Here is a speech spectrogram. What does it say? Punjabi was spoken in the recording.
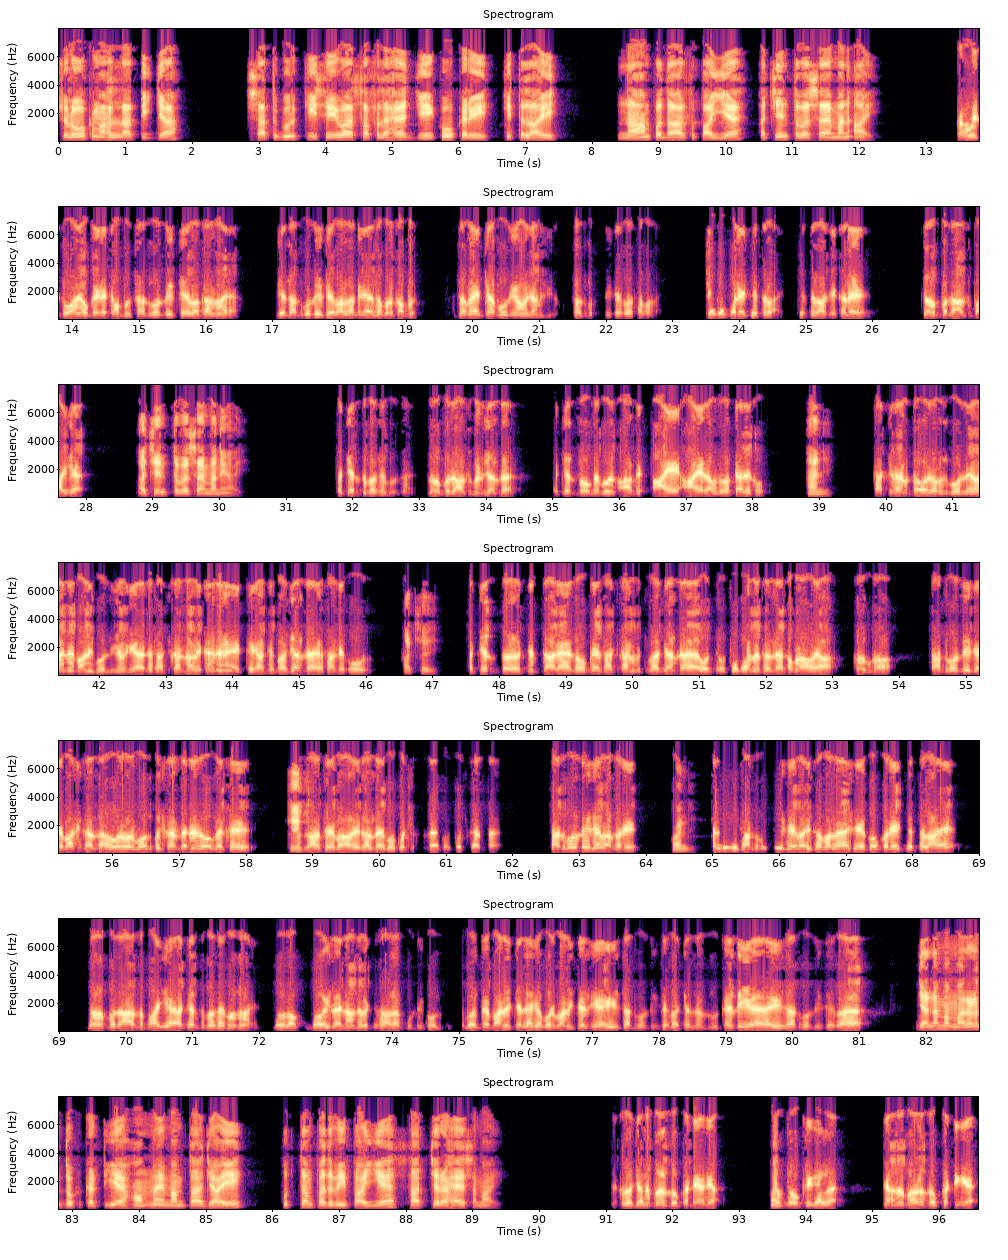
ਸ਼ਲੋਕ ਮਹੱਲਾ ਤੀਜਾ, ਸਤਿਗੁਰ ਕੀ ਸੇਵਾ ਸਫਲ ਹੈ, ਜੇ ਕੋ ਕਰੇ ਚਿਤ ਲਾਏ। ਨਾਮ ਪਦਾਰਥ ਪਾਈਐ, ਅਚਿੰਤ ਵਸੈ ਮਨ ਆਏ। ਕਾਹੀ ਤੋਂ ਆਇਓ ਕਿਹੜੇ ਕੰਮ? ਸਤਿਗੁਰ ਦੀ ਸੇਵਾ ਕਰਨਾ ਹੈ ਜੇ ਸਤਿਗੁਰ ਦੀ ਸੇਵਾ ਲੱਗ ਜਾਏ, ਸਫਲ ਕੰਮ। ਸਭੇ ਇੱਛਾ ਪੂਰੀਆਂ ਹੋ ਜਾਣਗੀਆਂ। ਸਤਿਗੁਰ ਦੀ ਸੇਵਾ ਸਫਲ ਹੈ। ਜੇ ਕੋ ਕਰੇ, ਚਿਤ ਲਾਏ। ਚਿਤ ਲਾ ਕੇ ਕਰੇ। ਨਾਮ ਪਦਾਰਥ ਪਾਈਐ ਅਚਿੰਤ ਵਸੈ ਮਨ ਆਏ ਅਚਿੰਤ ਬਸੇ ਬੁੱਧਾ ਨਾਮ ਪਦਾਰਥ ਮਿਲ ਜਾਂਦਾ। ਅਚਿੰਤ ਹੋ ਕੇ ਬੋਲ ਆਏ ਆਏ ਲਫ਼ਜ਼ ਵਰਤਿਆ ਦੇਖੋ। ਹਾਂਜੀ। ਸੱਚਖੰਡ ਤੋਂ ਲਫ਼ਜ਼ ਬੋਲੇ ਹੋਏ ਨੇ ਬਾਣੀ ਬੋਲੀ ਹੋਈ ਹੈ ਤੇ ਸੱਚਖੰਡ ਵਾਲੇ ਕਹਿੰਦੇ ਨੇ ਇੱਥੇ ਆ ਕੇ ਬਸ ਜਾਂਦਾ ਹੈ ਸਾਡੇ ਕੋਲ। ਅੱਛਾ ਜੀ। ਅਚਿੰਤ ਚਿੰਤਾ ਰਹਿਤ ਹੋ ਕੇ ਸੱਚਖੰਡ ਵਿੱਚ ਵਸ ਜਾਂਦਾ ਹੈ। ਉਹ ਉੱਥੇ ਜਾਣੇ ਫਿਰਦਾ ਕਮਲਾ ਹੋਇਆ ਸਭਗਾ ਸਤਗੁਰ ਦੀ ਸੇਵਾ ਨਹੀਂ ਕਰਦਾ ਹੋਰ ਹੋਰ ਬਹੁਤ ਕੁਝ ਕਰਦੇ ਨੇ ਲੋਕ ਇੱਥੇ। ਸਰਕਾਰ ਸੇਵਾ ਇਹ ਕਰਦਾ ਕੋਈ ਕੁਝ ਕਰਦਾ ਕੋਈ ਕੁਝ ਕਰਦਾ ਸਤਗੁਰ ਦੀ ਸੇਵਾ ਕਰੇ। ਹਾਂਜੀ। ਕੱਲੀ ਸਤਗੁਰ ਦੀ ਸੇਵਾ ਹੀ ਸਫਲ ਹੈ ਜੇ ਕੋ ਕਰੇ ਚਿਤ ਲਾਏ ਨਾਮ ਪਦਾਰਥ ਪਾਈਏ ਅਚਿੰਤ ਬਸੇ ਬਣਾਏ। ਦੋ ਲੋਕ ਦੋ ਹੀ ਲਾਈਨਾਂ ਦੇ ਵਿੱਚ ਸਾਰਾ ਕੁੱਡੀ ਖੋਲਦੀ ਗੁਰ ਕੇ ਬਾਣੀ ਚੱਲੇ ਜੋ ਗੁਰਬਾਣੀ ਚੱਲਦੀ ਹੈ ਇਹੀ ਸਤਗੁਰ ਦੀ ਸੇਵਾ ਚੱਲਣ ਨੂੰ ਕਹਿੰਦੀ ਹੈ ਇਹੀ ਸਤਗੁਰ ਦੀ ਸੇਵਾ ਜਨਮ ਮਰਨ ਦੁਖ ਕੱਟਿਐ ਹਉਮੈ ਮਮਤਾ ਜਾਏ। ਉੱਤਮ ਪਦਵੀ ਪਾਈਐ ਸੱਚ ਰਹਿ ਸਮਾਏ ਦੇਖ ਜਨਮ ਮਰਨ ਤੋਂ ਕੱਟਿਆ ਗਿਆ। ਸਭ ਤੋਂ ਔਖੀ ਗੱਲ ਹੈ ਜਨਮ ਮਰਨ ਤੋਂ ਕੱਟੀ ਹੈ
